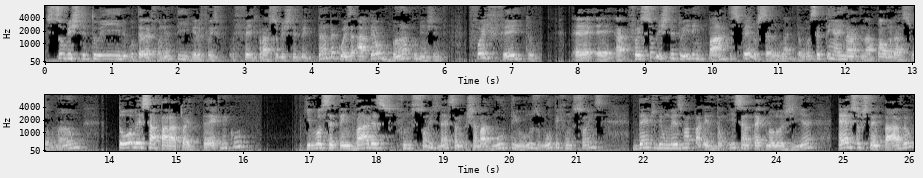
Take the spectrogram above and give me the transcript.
substituir o telefone antigo, ele foi feito para substituir tanta coisa, até o banco, minha gente, foi feito, é, é, foi substituído em partes pelo celular. Então você tem aí na, na palma da sua mão todo esse aparato aí técnico que você tem várias funções, né, chamado multiuso, multifunções, dentro de um mesmo aparelho. Então, isso é uma tecnologia é sustentável,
